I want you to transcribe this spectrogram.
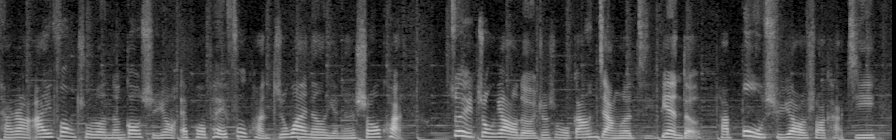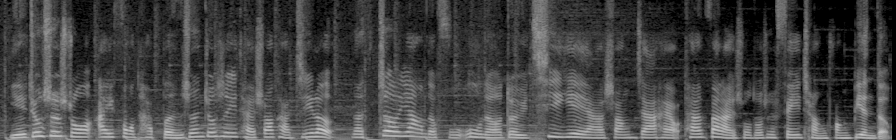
它让 iPhone 除了能够使用 Apple Pay 付款之外呢，也能收款。最重要的就是我刚刚讲了几遍的，它不需要刷卡机，也就是说，iPhone 它本身就是一台刷卡机了。那这样的服务呢，对于企业呀、商家还有摊贩来说都是非常方便的。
